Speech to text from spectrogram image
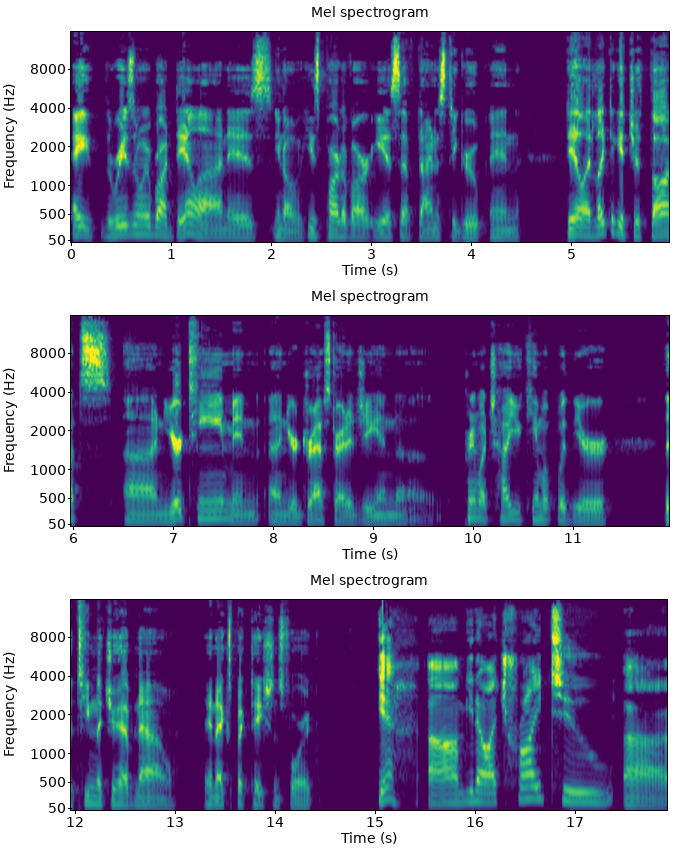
Hey, the reason we brought Dale on is, you know, he's part of our ESF dynasty group. And Dale, I'd like to get your thoughts on your team and on your draft strategy and uh, pretty much how you came up with your the team that you have now and expectations for it. Yeah. Um, you know, I tried to uh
